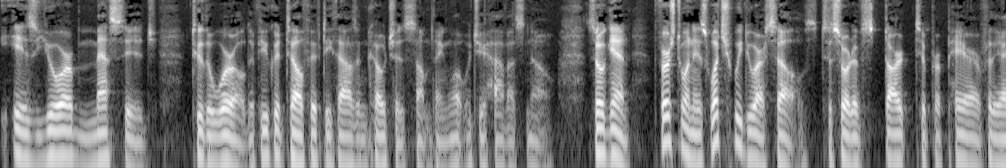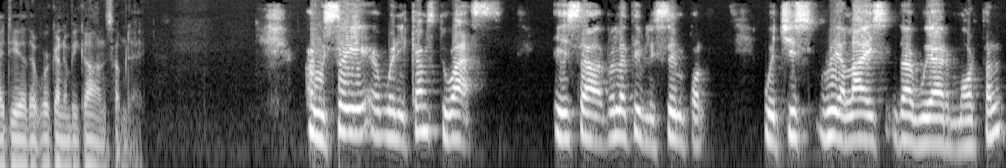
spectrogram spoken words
is your message to the world? If you could tell 50,000 coaches something, what would you have us know? So, again, first one is what should we do ourselves to sort of start to prepare for the idea that we're going to be gone someday? I would say uh, when it comes to us, it's uh, relatively simple, which is realize that we are mortal,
